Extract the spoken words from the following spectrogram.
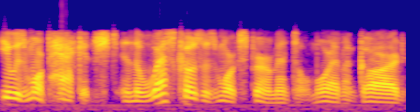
it was more packaged, and the West Coast was more experimental, more avant-garde.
